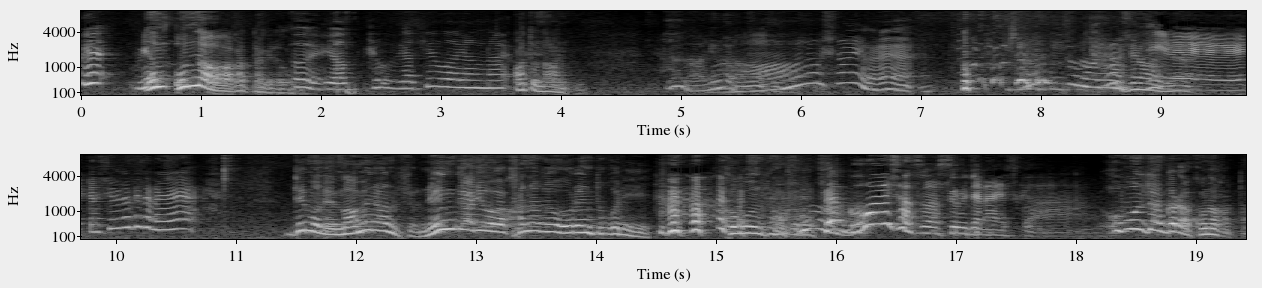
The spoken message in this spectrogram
え女は分かったけど。うん野球野球はやんない。あと何？宮何もや何もしないよね。ずっと何もしない。きねれいとしてるだけだね。でもね豆なんですよ。年賀状は必ず俺んとこに 小盆さんから。ご挨拶はするじゃないですか。お盆さんからは来なかった。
